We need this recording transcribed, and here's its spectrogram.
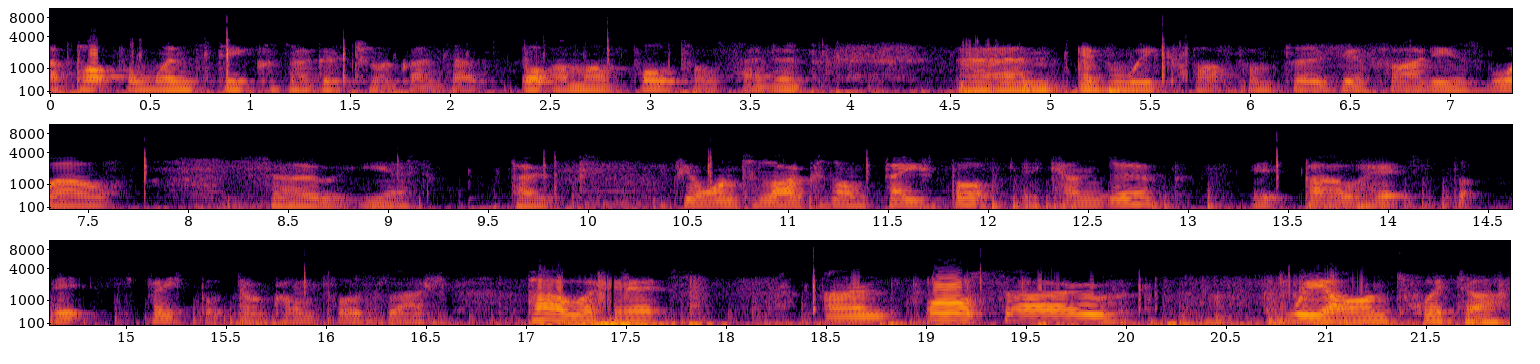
apart from Wednesday because I go to my granddad's. But I'm on four till seven um, every week, apart from Thursday and Friday as well. So yes, folks, if you want to like us on Facebook, you can do. It. It's Power Hits. It's facebook.com forward slash Power Hits, and also we are on Twitter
